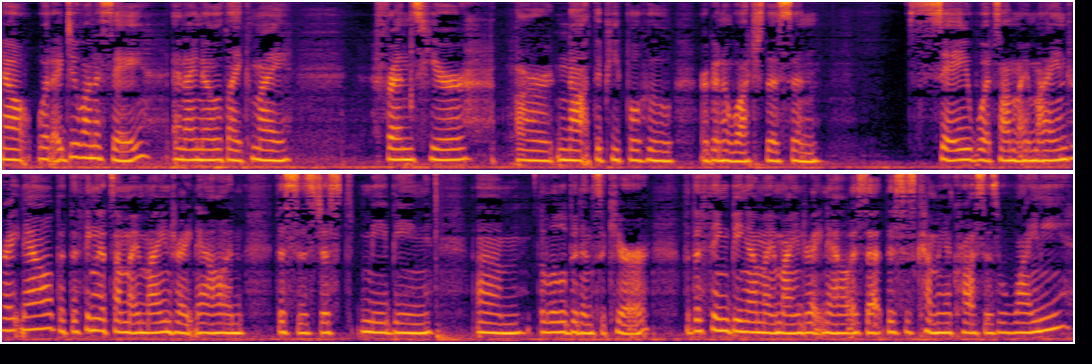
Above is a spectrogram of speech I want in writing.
Now, what I do want to say, and I know like my friends here are not the people who are going to watch this and say what's on my mind right now, but the thing that's on my mind right now, and this is just me being um, a little bit insecure, but the thing being on my mind right now is that this is coming across as whiny,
